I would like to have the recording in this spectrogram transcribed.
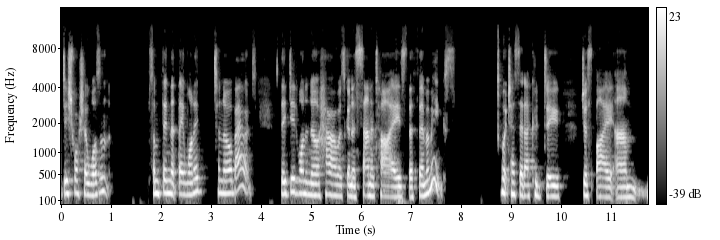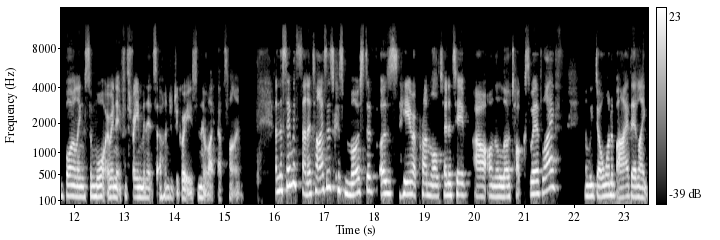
dishwasher wasn't something that they wanted to know about. They did want to know how I was going to sanitize the Thermomix, which I said I could do just by um, boiling some water in it for three minutes at 100 degrees. And they were like, that's fine. And the same with sanitizers, because most of us here at Primal Alternative are on the low tox way of life, and we don't want to buy their like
